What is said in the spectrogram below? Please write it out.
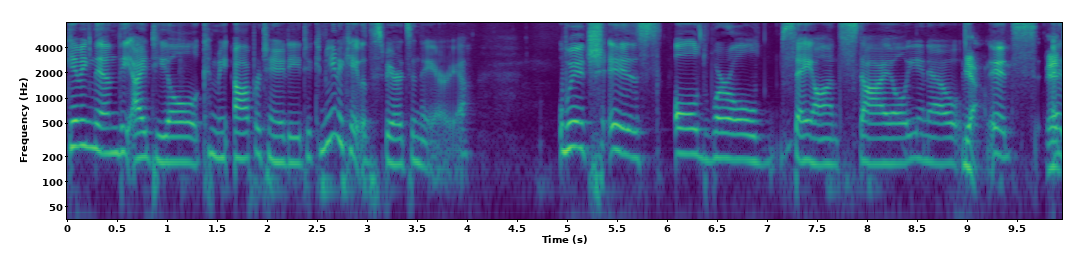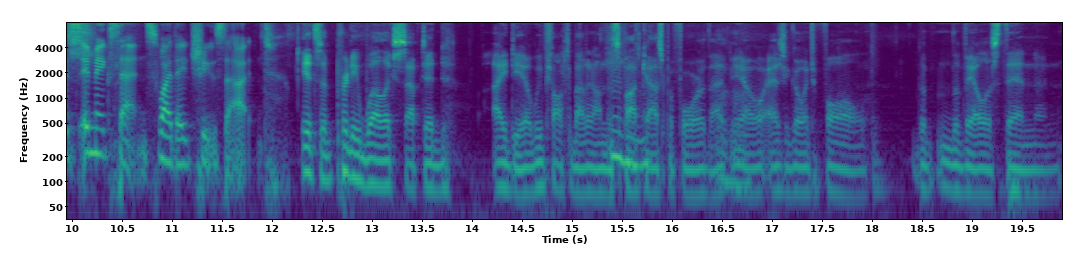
giving them the ideal commu- opportunity to communicate with the spirits in the area, which is old world seance style. You know, Yeah. it's, It's- it, it makes sense why they choose that. it's a pretty well accepted idea. We've talked about it on this podcast before that, you know, as you go into fall, the, the veil is thin and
